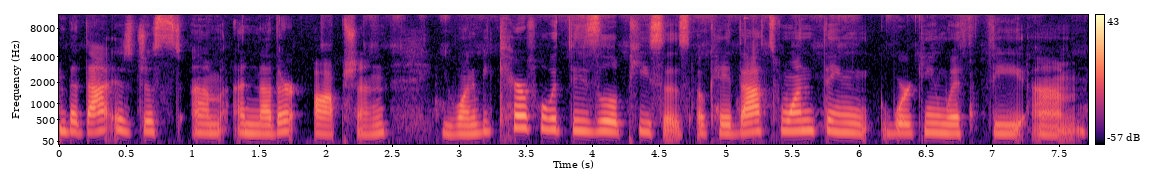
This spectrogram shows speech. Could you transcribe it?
But that is just um, another option. You want to be careful with these little pieces. Okay, that's one thing working with the um,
